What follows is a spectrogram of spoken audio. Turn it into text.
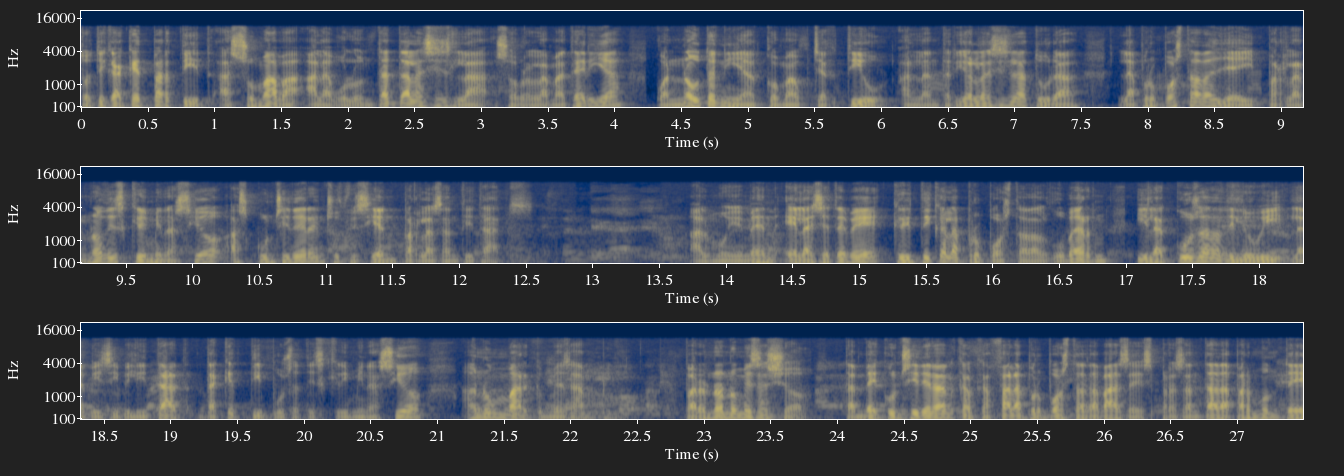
Tot i que aquest partit es sumava a la voluntat de legislar sobre la matèria, quan no ho tenia com a objectiu en l'anterior legislatura, la proposta de llei per la no discriminació es considera insuficient per les entitats. El moviment LGTB critica la proposta del govern i l'acusa de diluir la visibilitat d'aquest tipus de discriminació en un marc més ampli. Però no només això, també consideren que el que fa la proposta de bases presentada per Monter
